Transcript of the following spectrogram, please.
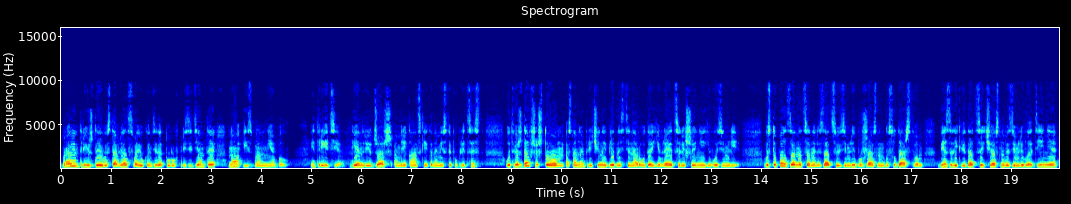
Брайан трижды выставлял свою кандидатуру в президенты, но избран не был. И третье. Генри Джордж, американский экономист и публицист, утверждавший, что основной причиной бедности народа является лишение его земли выступал за национализацию земли буржуазным государством без ликвидации частного землевладения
